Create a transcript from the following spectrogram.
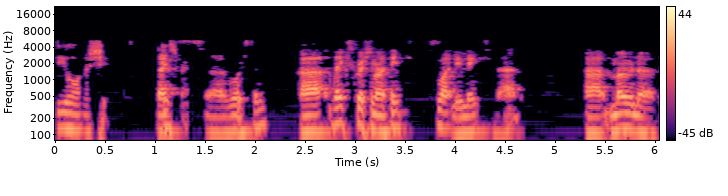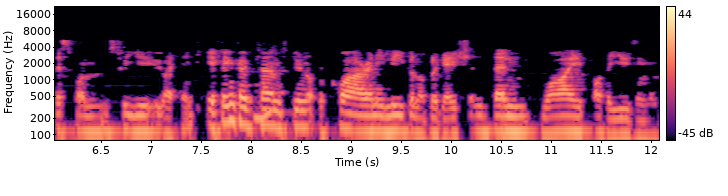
the ownership. Thanks, uh, Royston. Uh, next question, I think, slightly linked to that. Uh, Mona, this one's for you, I think. If Incoterms mm-hmm. do not require any legal obligation, then why bother using them?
